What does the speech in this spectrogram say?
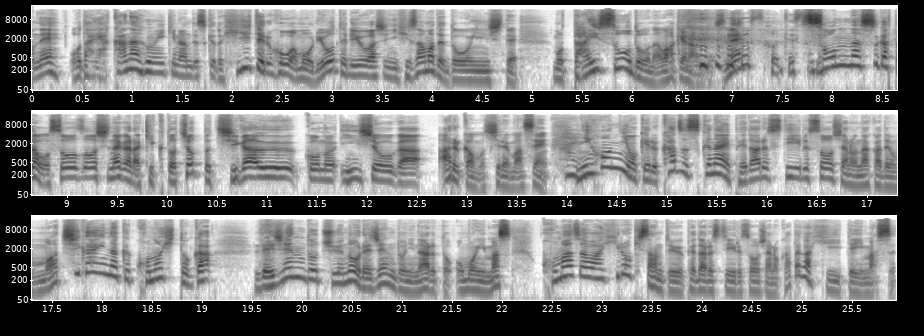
うね穏やかな雰囲気なんですけど弾いてる方はもう両手両足に膝まで動員してもう大騒動なわけなんですね。そうです。ね。そんな姿を想像しながら聞くとちょっと違うこの印象があるかもしれません、はい。日本における数少ないペダルスティール奏者の中でも間違いなくこの人がレジェンド中のレジェンドになると思います。駒沢弘樹さんというペダルスティール奏者の方が弾いています、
